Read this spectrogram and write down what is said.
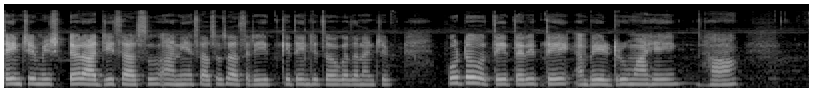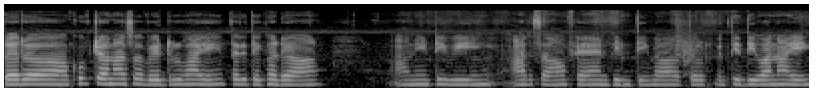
त्यांचे मिस्टर आजी सासू आणि सासू सासरे इतके त्यांचे चौघ जणांचे फोटो होते तरी ते बेडरूम आहे हा. तर खूप छान असं बेडरूम आहे तरी ते घड्याळ आणि टी व्ही आरसा फॅन भिंतीला तर ते दिवाण आहे.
